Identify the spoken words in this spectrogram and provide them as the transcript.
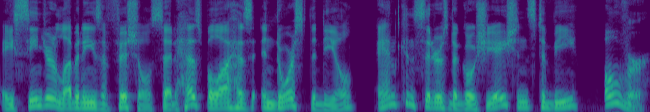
a senior Lebanese official said Hezbollah has endorsed the deal and considers negotiations to be over.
